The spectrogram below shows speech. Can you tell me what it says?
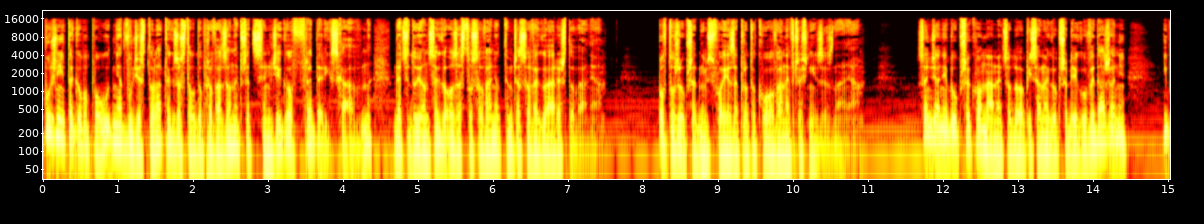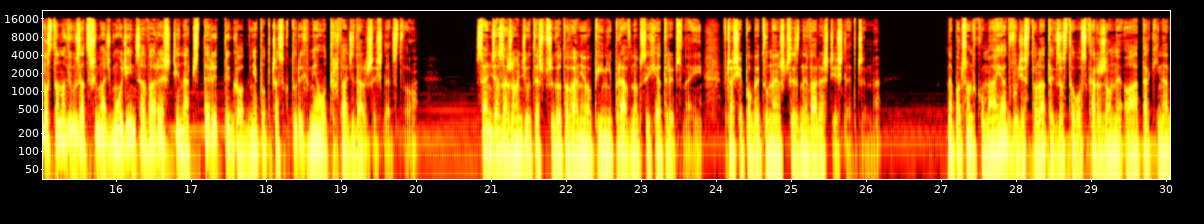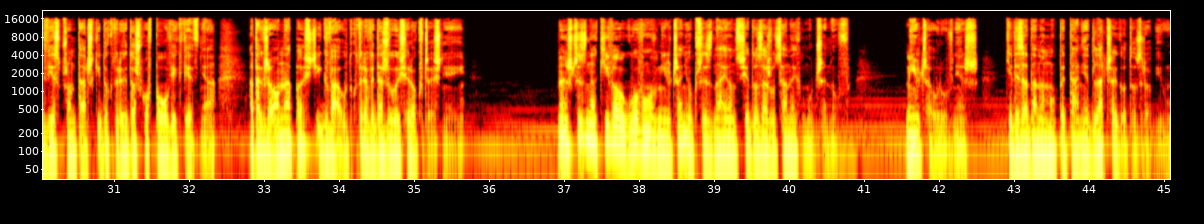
Później tego popołudnia dwudziestolatek został doprowadzony przed sędziego Frederikshavn, decydującego o zastosowaniu tymczasowego aresztowania. Powtórzył przed nim swoje zaprotokołowane wcześniej zeznania. Sędzia nie był przekonany co do opisanego przebiegu wydarzeń i postanowił zatrzymać młodzieńca w areszcie na cztery tygodnie, podczas których miało trwać dalsze śledztwo. Sędzia zarządził też przygotowanie opinii prawno-psychiatrycznej w czasie pobytu mężczyzny w areszcie śledczym. Na początku maja dwudziestolatek został oskarżony o ataki na dwie sprzątaczki, do których doszło w połowie kwietnia, a także o napaść i gwałt, które wydarzyły się rok wcześniej. Mężczyzna kiwał głową w milczeniu, przyznając się do zarzucanych mu czynów. Milczał również, kiedy zadano mu pytanie, dlaczego to zrobił.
